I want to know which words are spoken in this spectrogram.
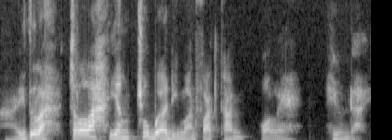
Nah, itulah celah yang coba dimanfaatkan oleh Hyundai.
